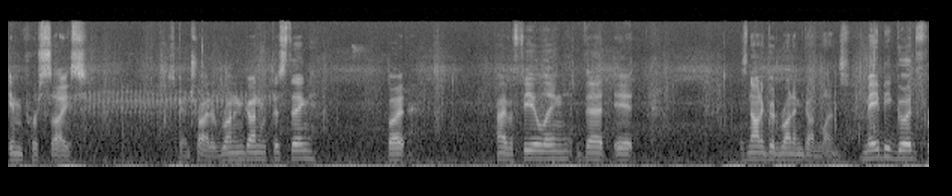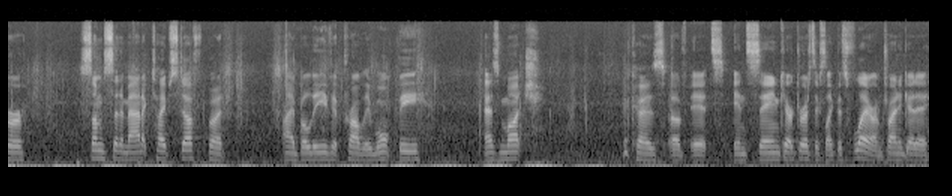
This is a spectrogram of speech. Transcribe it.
imprecise. Just gonna try to run and gun with this thing, but I have a feeling that it is not a good run and gun lens. Maybe good for some cinematic type stuff, but I believe it probably won't be as much because of its insane characteristics like this flare. I'm trying to get a,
